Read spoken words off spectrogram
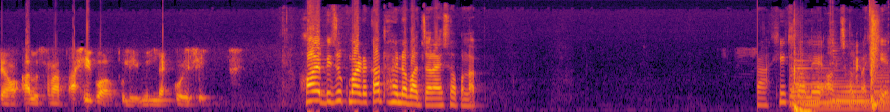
তেওঁ আলোচনাত আহিব বুলি উল্লেখ কৰিছিল। হয় বিজু কুমাৰ ডেকা ধন্যবাদ জনাইছো আপোনাক। ৰাশি চলে অঞ্চলবাসীয়ে।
